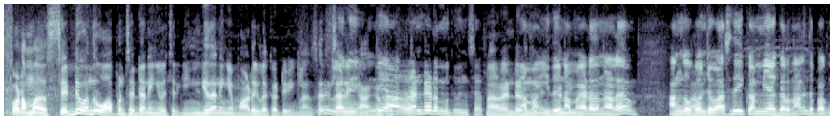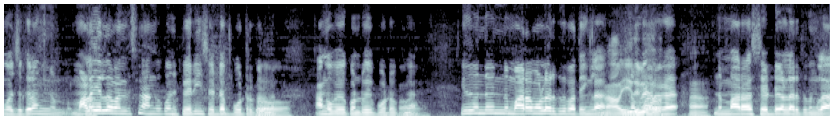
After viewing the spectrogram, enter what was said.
இப்போ நம்ம செட்டு வந்து ஓப்பன் செட்டா நீங்க வச்சிருக்கீங்க. இங்க தான் நீங்க மாடுகளை கட்டுவீங்களா சார்? இல்ல சார் நீங்க அங்க இங்கே ரெண்டு இடம் இருக்குதுங்க சார். நான் ரெண்டு ஆமா இடத்துல இது நம்ம இடம்னால அங்கே. கொஞ்சம் வசதி கம்மியாக இருக்கிறதுனால இந்த பக்கம் வச்சுக்கிறோம். மழையெல்லாம் வந்துச்சுன்னா அங்கே கொஞ்சம் பெரிய செட்டப் போட்டிருக்கோம். அங்கே போய் கொண்டு போய் போட்டுருக்கோங்க. இது வந்து இந்த மரமெல்லாம் இருக்குது பார்த்தீங்களா நான் இந்த இதுவே- மரம். இந்த மரம் செட்டுகள்லாம் இருக்குதுங்களா.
